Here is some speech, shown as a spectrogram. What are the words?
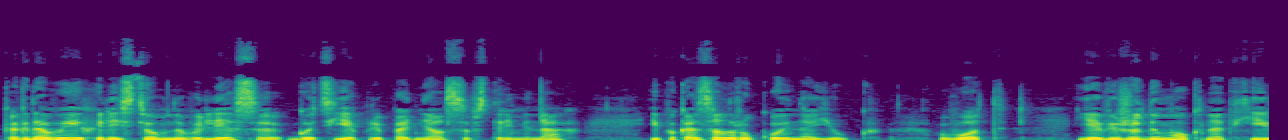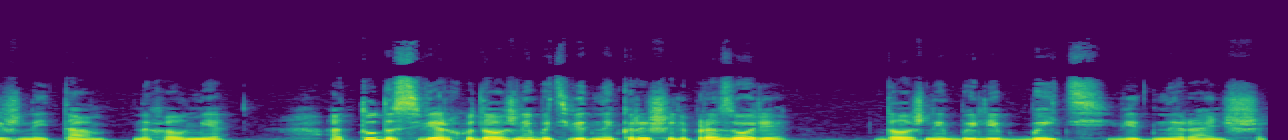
Когда выехали из темного леса, Готье приподнялся в стременах и показал рукой на юг. «Вот, я вижу дымок над хижиной, там, на холме. Оттуда сверху должны быть видны крыши или прозория. Должны были быть видны раньше».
